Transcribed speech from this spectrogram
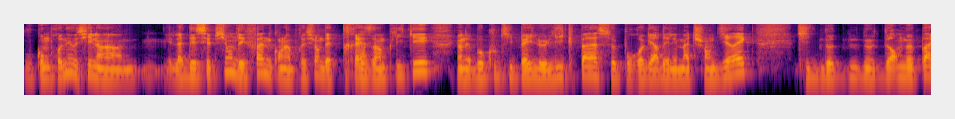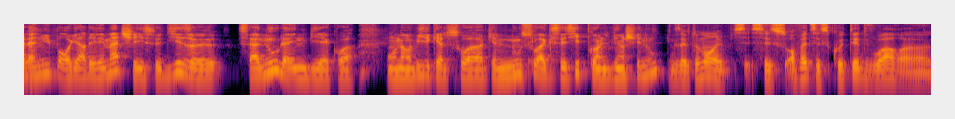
vous comprenez aussi la, la déception des fans qui ont l'impression d'être très impliqués. Il y en a beaucoup qui payent le League Pass pour regarder les matchs en direct, qui ne, ne dorment pas la nuit pour regarder les matchs et ils se disent euh, c'est à nous la NBA quoi. On a envie qu'elle soit, qu'elle nous soit accessible quand elle vient chez nous. Exactement. Et c'est, c'est- en fait, c'est ce côté de voir euh,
